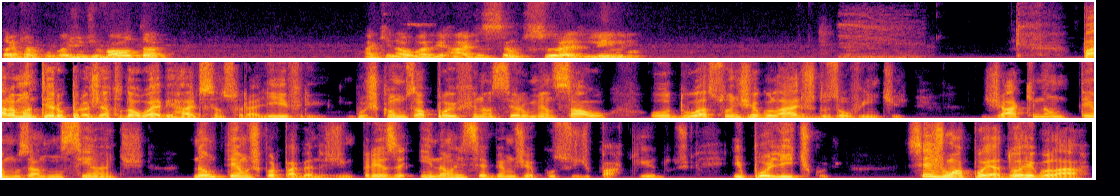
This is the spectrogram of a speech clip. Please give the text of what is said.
Daqui a pouco a gente volta aqui na Web Rádio Censura Livre. Para manter o projeto da Web Rádio Censura Livre, buscamos apoio financeiro mensal ou doações regulares dos ouvintes, já que não temos anunciantes, não temos propagandas de empresa e não recebemos recursos de partidos e políticos. Seja um apoiador regular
